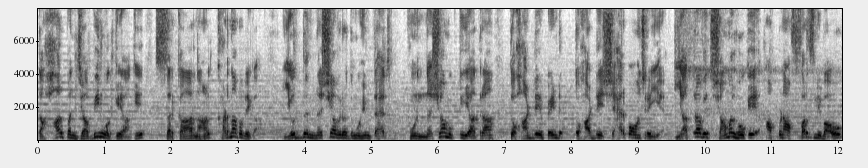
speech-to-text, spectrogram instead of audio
ਤਾਂ ਹਰ ਪੰਜਾਬੀ ਨੂੰ ਅੱਗੇ ਆ ਕੇ ਸਰਕਾਰ ਨਾਲ ਖੜਨਾ ਪਵੇਗਾ। ਯੁੱਧ ਨਸ਼ਿਆਂ ਵਿਰੁੱਧ ਮੁਹਿੰਮ ਤਹਿਤ ਹੁਣ ਨਸ਼ਾ ਮੁਕਤੀ ਯਾਤਰਾ ਤੁਹਾਡੇ ਪਿੰਡ, ਤੁਹਾਡੇ ਸ਼ਹਿਰ ਪਹੁੰਚ ਰਹੀ ਹੈ। ਯਾਤਰਾ ਵਿੱਚ ਸ਼ਾਮਲ ਹੋ ਕੇ ਆਪਣਾ ਫਰਜ਼ ਨਿਭਾਓ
